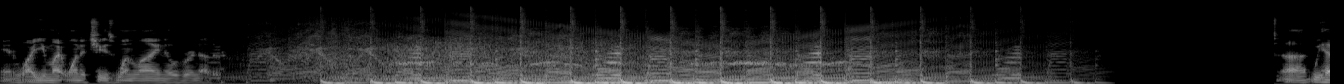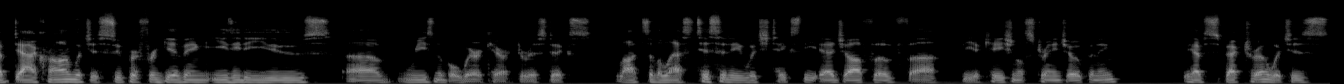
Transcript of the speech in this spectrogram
and why you might want to choose one line over another. Uh, we have Dacron, which is super forgiving, easy to use, uh, reasonable wear characteristics lots of elasticity, which takes the edge off of uh, the occasional strange opening. We have Spectra, which is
